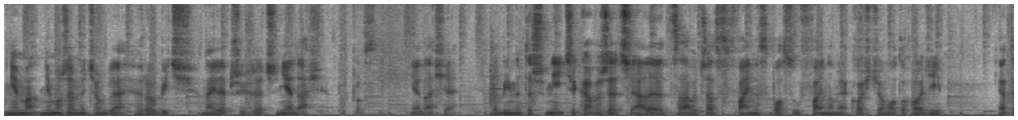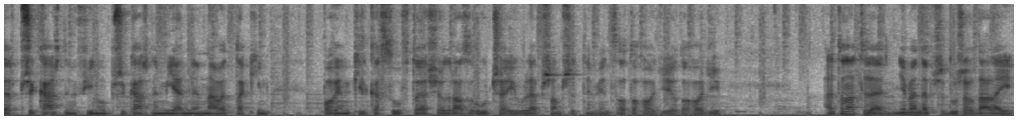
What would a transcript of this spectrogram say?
Nie, ma, nie możemy ciągle robić najlepszych rzeczy. Nie da się po prostu. Nie da się. Robimy też mniej ciekawe rzeczy, ale cały czas w fajny sposób, fajną jakością o to chodzi. Ja też przy każdym filmu, przy każdym jednym, nawet takim powiem kilka słów, to ja się od razu uczę i ulepszam przy tym, więc o to chodzi, o to chodzi. Ale to na tyle. Nie będę przedłużał dalej.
